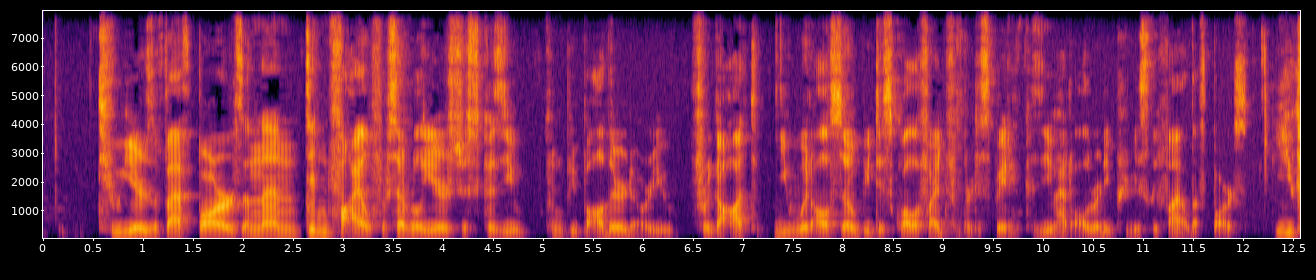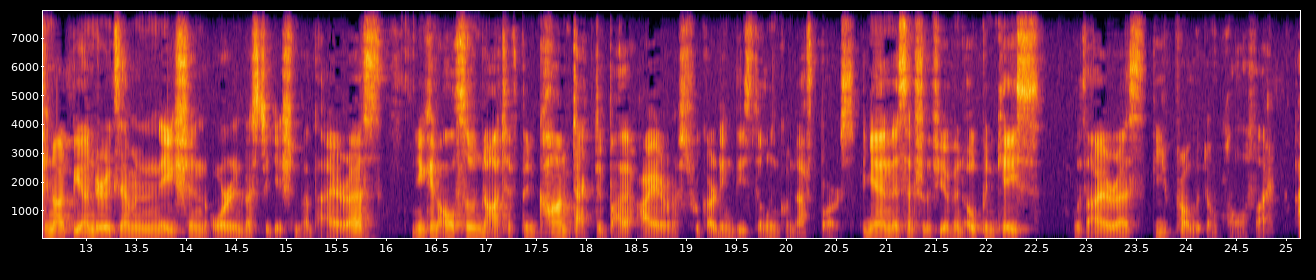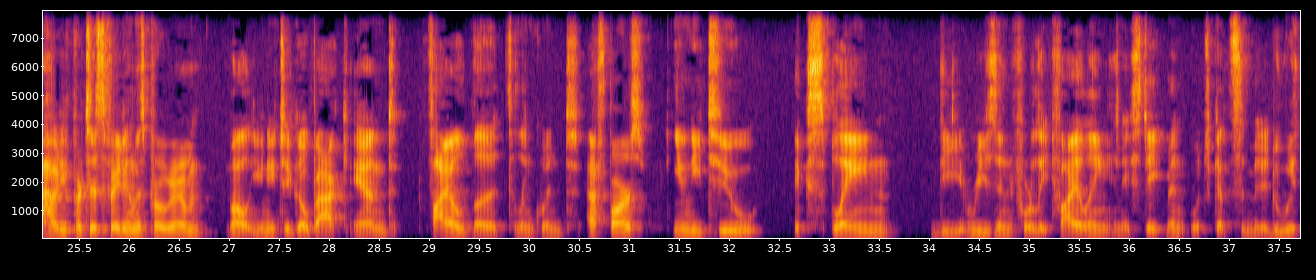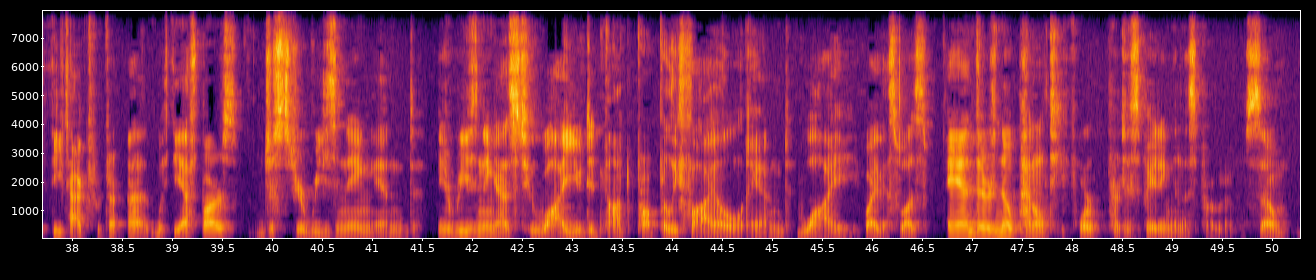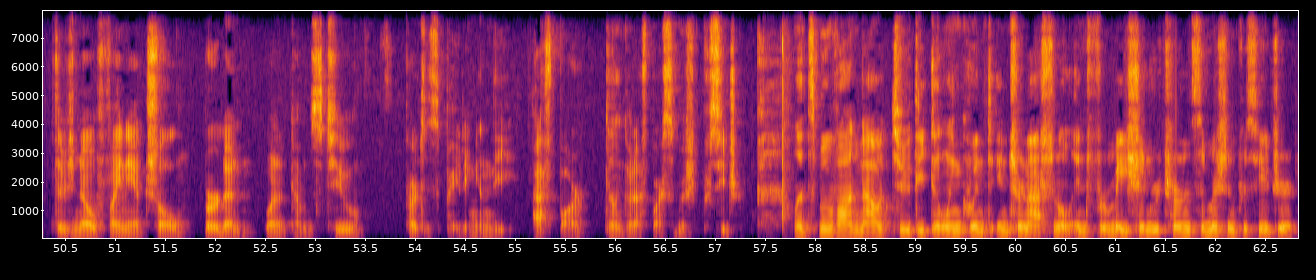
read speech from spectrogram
two years of FBARs and then didn't file for several years just because you couldn't be bothered or you forgot, you would also be disqualified from participating because you had already previously filed FBARs. You cannot be under examination or investigation by the IRS. You can also not have been contacted by the IRS regarding these delinquent FBARs. Again, essentially, if you have an open case with IRS, you probably don't qualify. How do you participate in this program? Well, you need to go back and file the delinquent FBARs. You need to explain the reason for late filing in a statement which gets submitted with the tax return uh, with the FBARs just your reasoning and your reasoning as to why you did not properly file and why why this was and there's no penalty for participating in this program so there's no financial burden when it comes to participating in the FBAR delinquent FBAR submission procedure let's move on now to the delinquent international information return submission procedure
